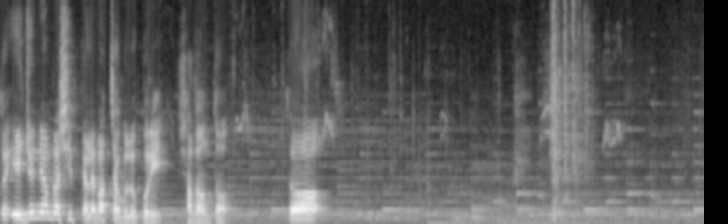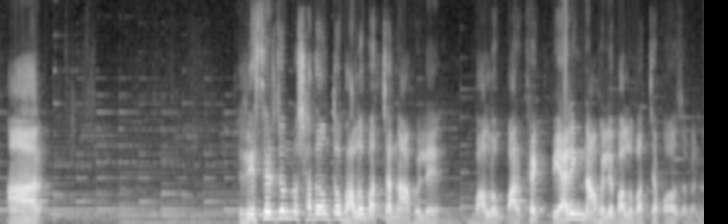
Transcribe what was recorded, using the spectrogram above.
তো এই জন্যে আমরা শীতকালে বাচ্চাগুলো করি সাধারণত। তো আর রেসের জন্য সাধারণত ভালো বাচ্চা না হলে, ভালো পারফেক্ট পেয়ারিং না হলে ভালো বাচ্চা পাওয়া যাবে না।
